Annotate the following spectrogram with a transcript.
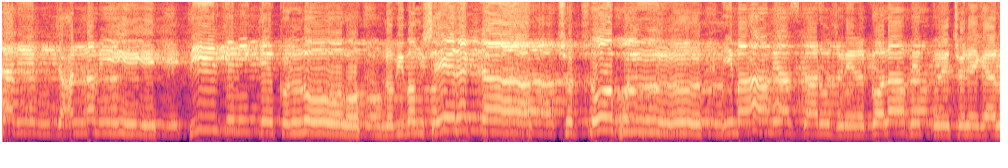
জালিম জাহান্নামী তীরকে নিক্ষেপ করল। নবী বংশের একটা ছোট্ট ফুল ইমামে আসগার হুজুরের গলা ভেদ করে চলে গেল।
